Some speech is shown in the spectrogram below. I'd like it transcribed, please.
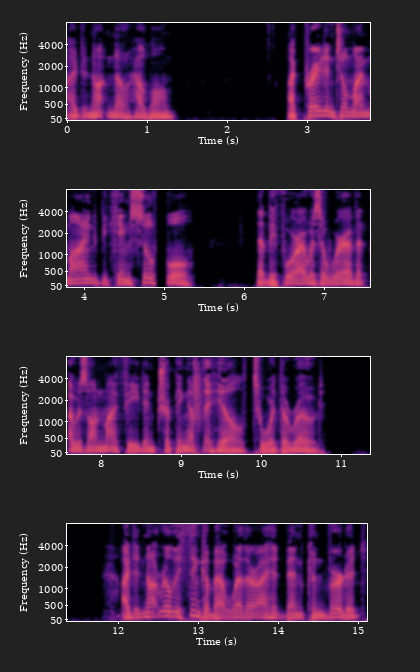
I do not know how long. I prayed until my mind became so full that before I was aware of it, I was on my feet and tripping up the hill toward the road. I did not really think about whether I had been converted,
